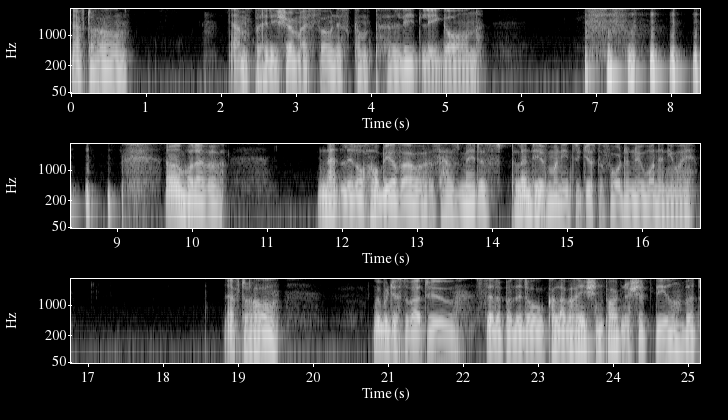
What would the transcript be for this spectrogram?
After all, I'm pretty sure my phone is completely gone. oh, whatever. That little hobby of ours has made us plenty of money to just afford a new one anyway. After all, we were just about to set up a little collaboration partnership deal, but,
